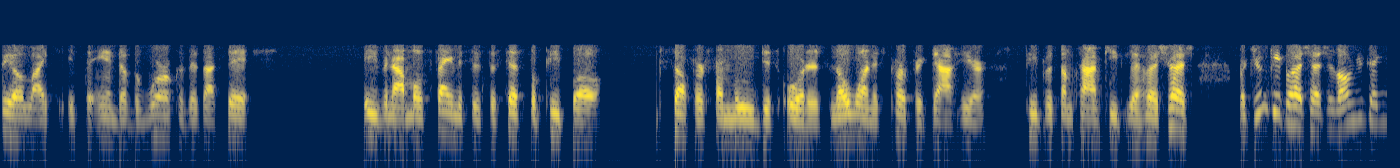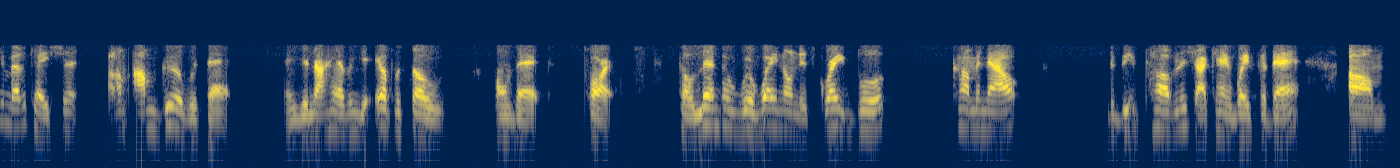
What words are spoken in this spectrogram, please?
feel like it's the end of the world. Because as I said, even our most famous and successful people suffered from mood disorders. No one is perfect out here. People sometimes keep their hush hush, but you can keep a hush hush as long as you take your medication. I'm I'm good with that, and you're not having your episodes on that part. So Linda, we're waiting on this great book coming out to be published. I can't wait for that. Um,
